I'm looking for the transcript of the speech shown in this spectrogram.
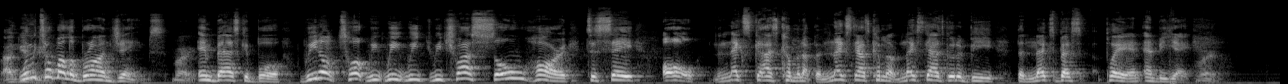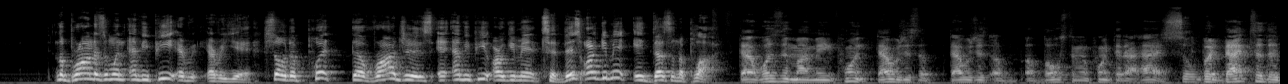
When we talk that. about LeBron James Right. in basketball, we don't talk. We, we we we try so hard to say, "Oh, the next guy's coming up. The next guy's coming up. The next guy's going to be the next best player in NBA." Right. LeBron doesn't win MVP every every year, so to put the Rodgers and MVP argument to this argument, it doesn't apply. That wasn't my main point. That was just a that was just a, a bolstering point that I had. So- but back to the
